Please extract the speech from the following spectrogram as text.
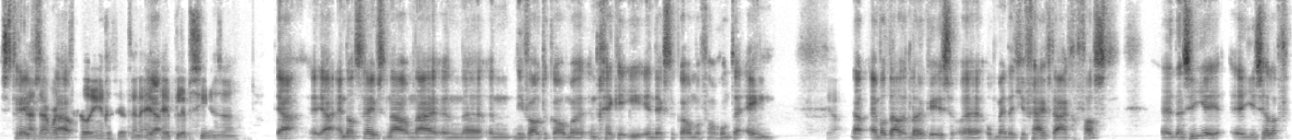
streven ja, daar wordt nou, veel ingezet. En ja, epilepsie en zo. Ja, ja, en dan streven ze nou om naar een, een niveau te komen, een GKI-index te komen van rond de 1. Ja. Nou, en wat nou het leuke is, op het moment dat je vijf dagen vast, dan zie je jezelf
